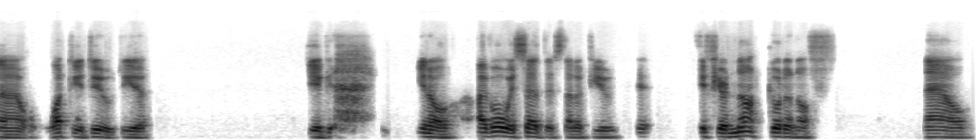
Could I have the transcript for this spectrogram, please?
Now, what do you do? Do you do you you know? I've always said this that if you if you're not good enough now,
